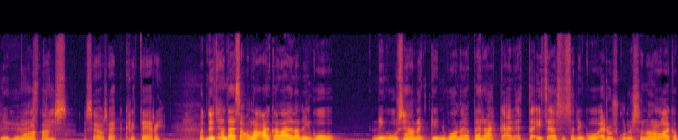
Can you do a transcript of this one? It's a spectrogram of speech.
lyhyesti. Mulla kans. Se on se kriteeri. Mutta nythän taisi olla aika lailla niinku, niinku useanakin vuonna jo peräkkäin, että itse asiassa niinku eduskunnassa on ollut aika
